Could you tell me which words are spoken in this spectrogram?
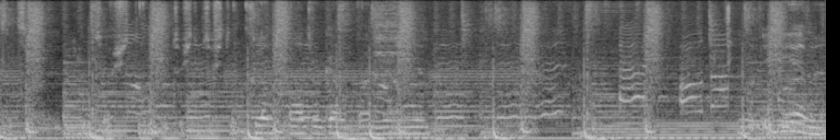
Co- co- Coś tu, coś tu, coś tu, klątwa, druga bardzo bijemy.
